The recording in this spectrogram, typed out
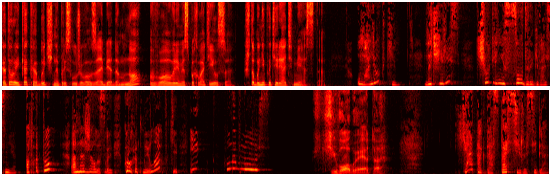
который, как обычно, прислуживал за обедом, но вовремя спохватился, чтобы не потерять место. У малютки начались чуть ли не судороги во сне, а потом она сжала свои крохотные лапки и улыбнулась. С чего бы это? Я тогда спросила себя,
